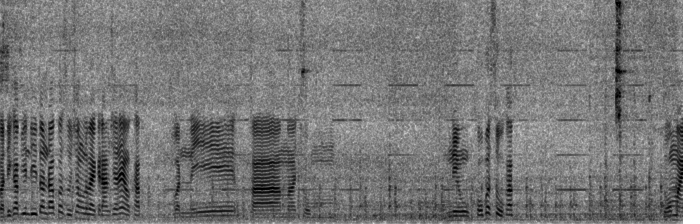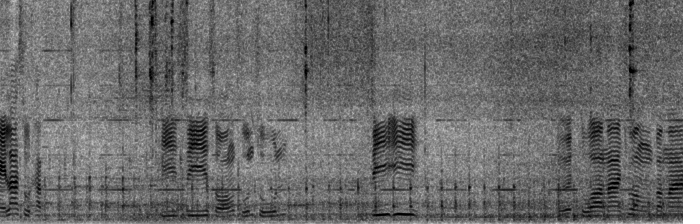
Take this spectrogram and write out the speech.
วัสดีครับยินดีต้อนรับเข้าสู่ช่องระบายกระดามชาแนลครับ วันนี้พามาชมนิวโคบสุครับ ตัวใหม่ล่าสุดครับ PC 200 CE เปิดตัวมาช่วงประมาณ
